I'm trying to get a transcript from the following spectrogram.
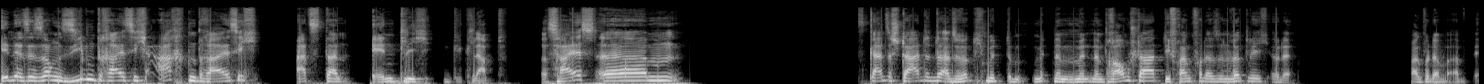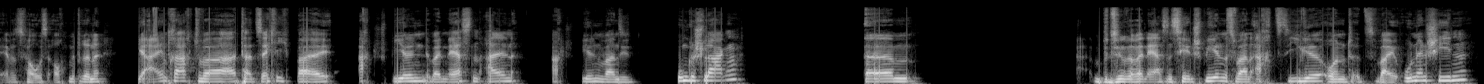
In der Saison 37, 38 hat's dann endlich geklappt. Das heißt, ähm, das Ganze startete also wirklich mit, mit, einem, mit einem Traumstart. Die Frankfurter sind wirklich, oder Frankfurter, der FSV ist auch mit drin. Die Eintracht war tatsächlich bei acht Spielen, bei den ersten allen acht Spielen waren sie ungeschlagen. Ähm, beziehungsweise bei den ersten zehn Spielen, es waren acht Siege und zwei Unentschieden.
